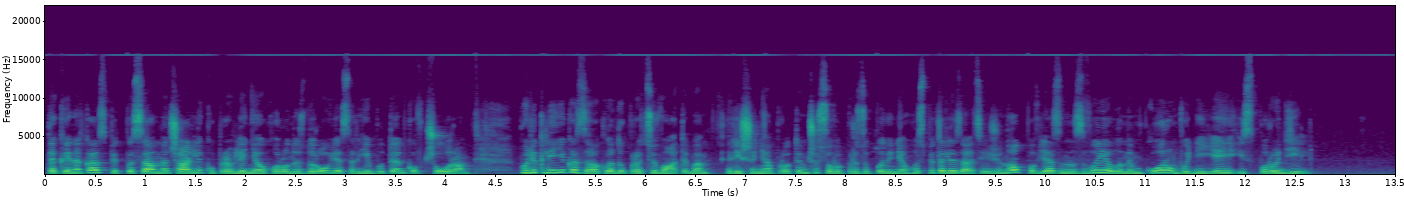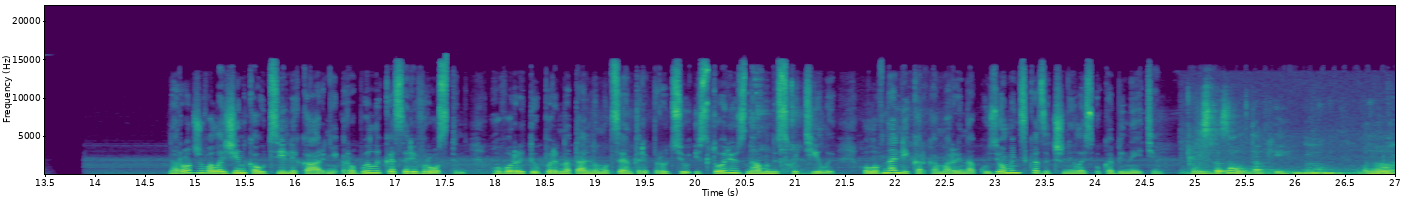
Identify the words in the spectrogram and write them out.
Такий наказ підписав начальник управління охорони здоров'я Сергій Бутенко вчора. Поліклініка закладу працюватиме. Рішення про тимчасове призупинення госпіталізації жінок пов'язане з виявленим кором в однієї із породіль. Народжувала жінка у цій лікарні, робили кесарів ростин. Говорити у перинатальному центрі про цю історію з нами не схотіли. Головна лікарка Марина Кузьоменська зачинилась у кабінеті. Ви сказали так і Да. Вона-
